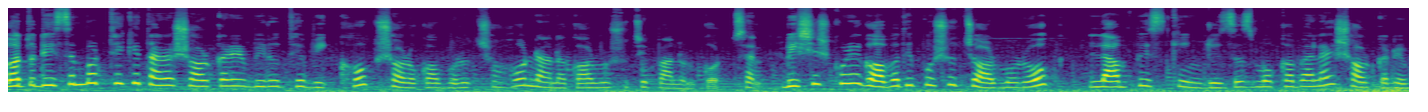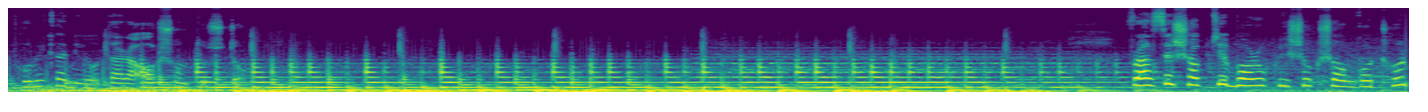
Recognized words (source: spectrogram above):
গত ডিসেম্বর থেকে তারা সরকারের বিরুদ্ধে বিক্ষোভ, সড়ক অবরোধ সহ নানা কর্মসূচি পালন করছেন। বিশেষ করে গবাদি পশুর চর্মরোগ, লাম্পি স্কিন ডিজিজ মোকাবেলায় সরকারের ভূমিকা নিয়েও তারা অসন্তুষ্ট। ফ্রান্সের সবচেয়ে বড় কৃষক সংগঠন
